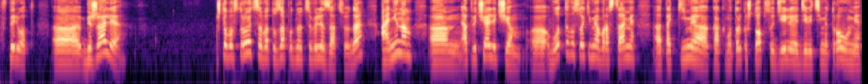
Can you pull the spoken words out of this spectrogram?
вперед, э, бежали чтобы встроиться в эту западную цивилизацию, да, они нам э, отвечали чем? Э, вот высокими образцами, э, такими, как мы только что обсудили, девятиметровыми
